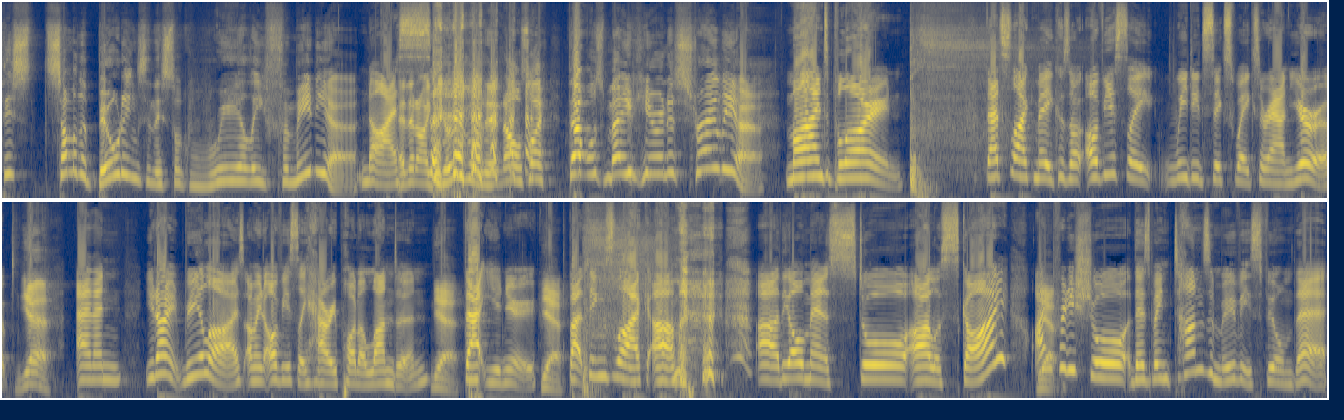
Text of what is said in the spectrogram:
This some of the buildings in this look really familiar. Nice. And then I googled it and I was like, that was made here in Australia. Mind blown. That's like me because obviously we did six weeks around Europe, Yeah. And then you don't realize. I mean, obviously Harry Potter London. Yeah. That you knew. Yeah. But things like um, uh, the Old Man of Storr, Isle of Skye. I'm Yeah. pretty sure there's been tons of movies filmed there,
